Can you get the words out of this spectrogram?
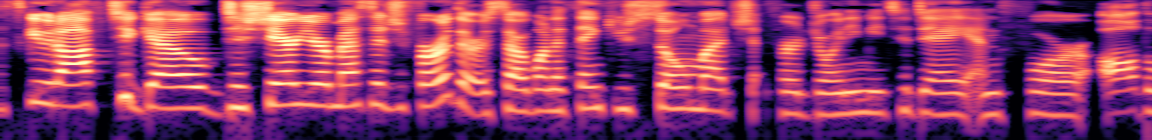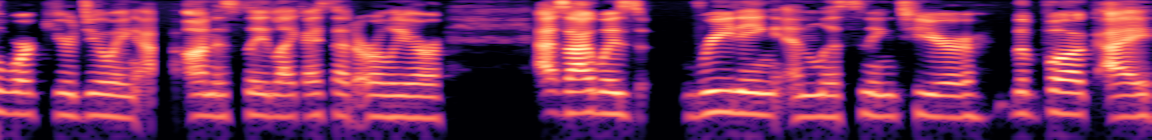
scoot off to go to share your message further. So I want to thank you so much for joining me today and for all the work you're doing. Honestly, like I said earlier, as I was reading and listening to your the book, I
